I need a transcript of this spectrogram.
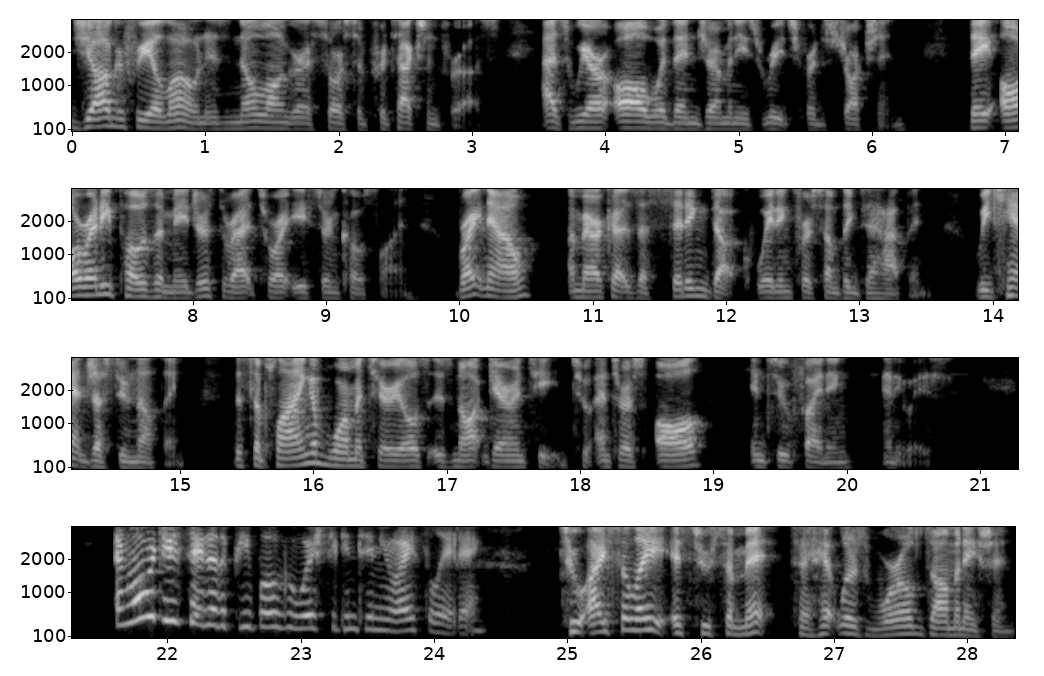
Geography alone is no longer a source of protection for us, as we are all within Germany's reach for destruction. They already pose a major threat to our eastern coastline. Right now, America is a sitting duck waiting for something to happen. We can't just do nothing. The supplying of war materials is not guaranteed to enter us all into fighting, anyways. And what would you say to the people who wish to continue isolating? To isolate is to submit to Hitler's world domination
